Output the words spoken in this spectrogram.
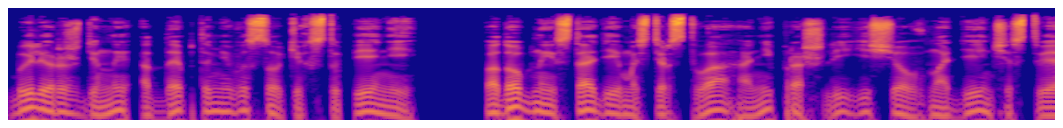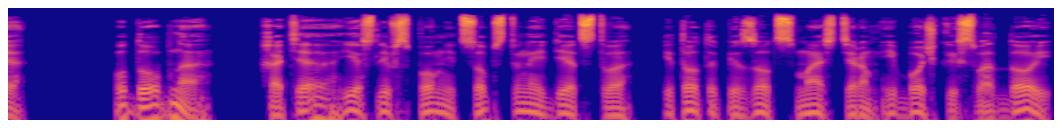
были рождены адептами высоких ступеней. Подобные стадии мастерства они прошли еще в младенчестве. Удобно, Хотя, если вспомнить собственное детство и тот эпизод с мастером и бочкой с водой,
